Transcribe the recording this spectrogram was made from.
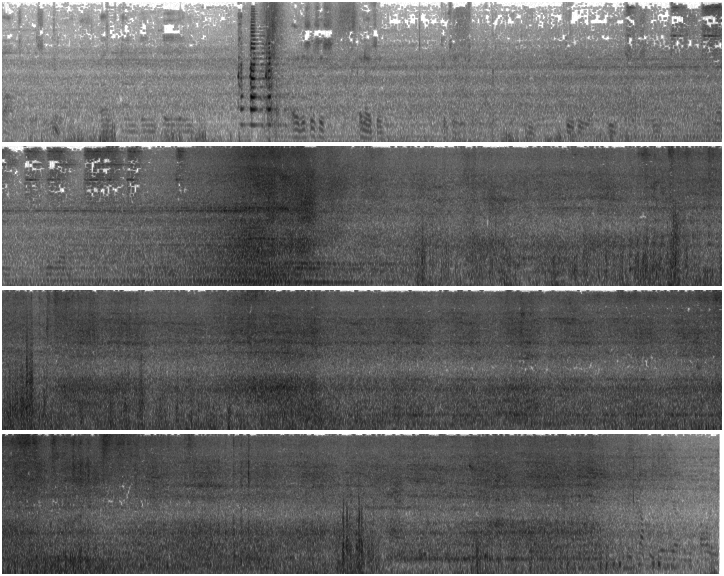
farms, of course. and, Um, and um, the um, oh, this is this. Oh no, it's a container. Mm. DB. Mm. Mm.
